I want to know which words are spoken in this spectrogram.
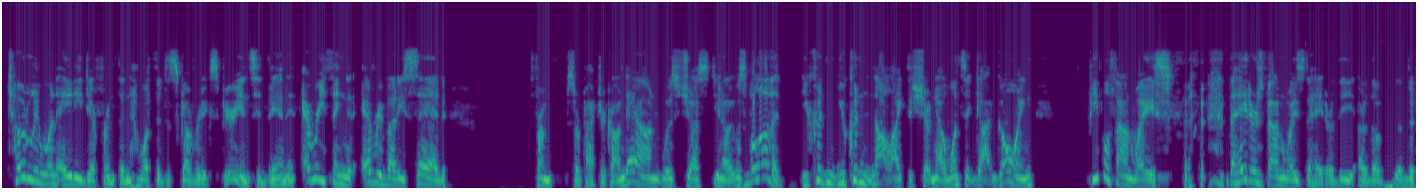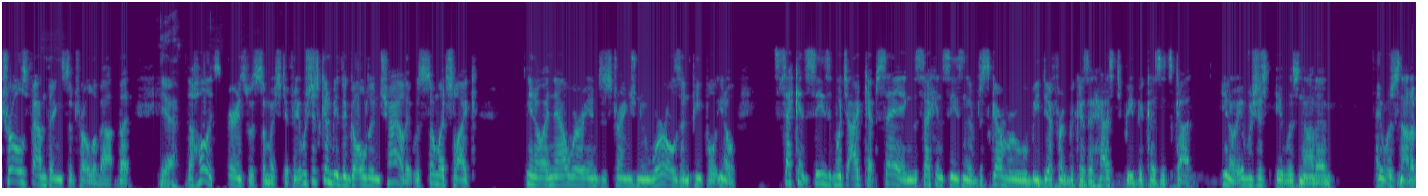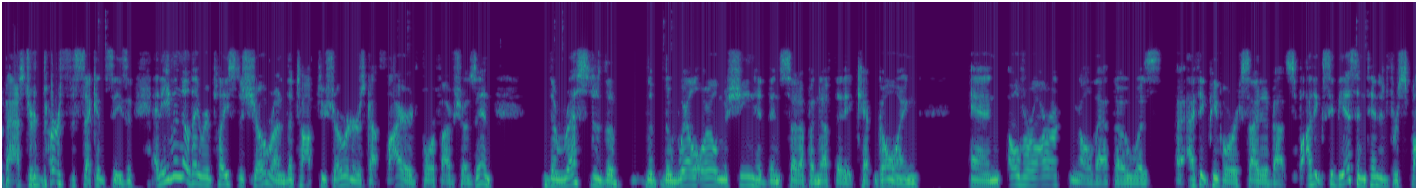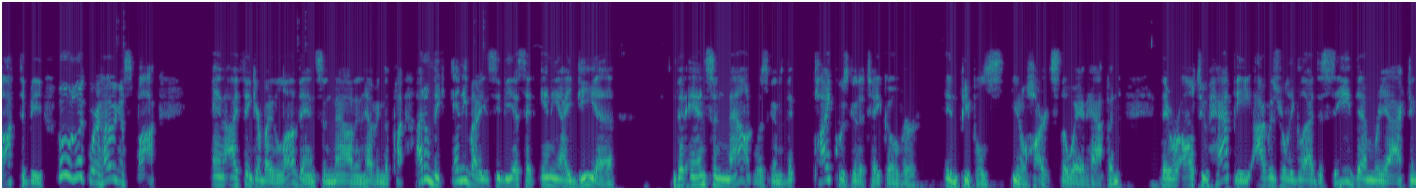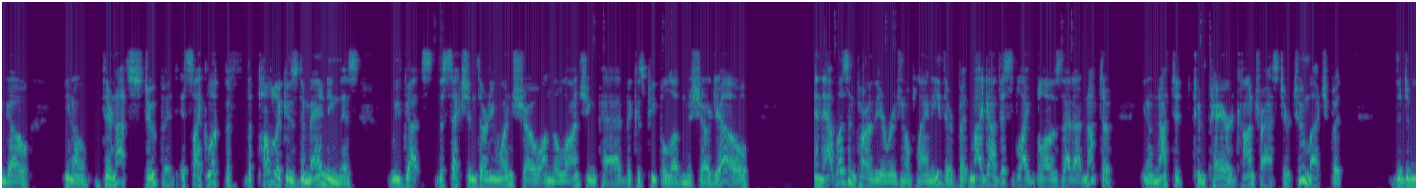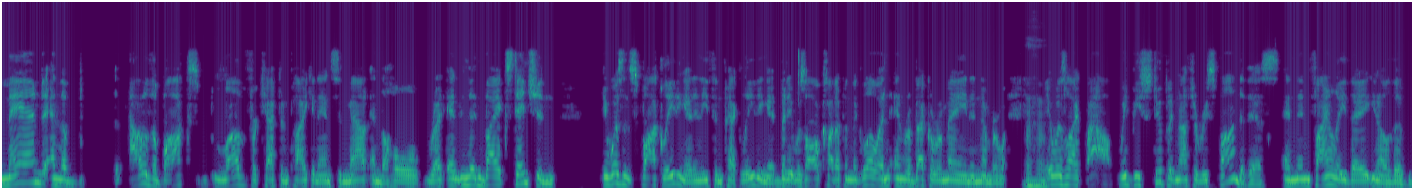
totally 180 different than what the Discovery experience had been, and everything that everybody said from Sir Patrick on down was just, you know, it was beloved. You couldn't, you couldn't not like the show. Now, once it got going, people found ways. the haters found ways to hate, or the or the the trolls found things to troll about. But yeah, the whole experience was so much different. It was just going to be the golden child. It was so much like, you know, and now we're into Strange New Worlds, and people, you know. Second season, which I kept saying, the second season of Discovery will be different because it has to be because it's got, you know, it was just, it was not a, it was not a bastard birth the second season. And even though they replaced the showrunner, the top two showrunners got fired four or five shows in, the rest of the, the, the well-oiled machine had been set up enough that it kept going. And overarching all that though was, I think people were excited about Spock. I think CBS intended for Spock to be, oh look, we're having a Spock. And I think everybody loved Anson Mount and having the. I don't think anybody at CBS had any idea that Anson Mount was going to, that Pike was going to take over in people's you know hearts the way it happened. They were all too happy. I was really glad to see them react and go, you know, they're not stupid. It's like, look, the, the public is demanding this. We've got the Section 31 show on the launching pad because people love Michelle Yeoh. And that wasn't part of the original plan either. But my God, this like blows that out. Not to, you know, not to compare and contrast here too much, but the demand and the out of the box love for Captain Pike and Anson Mount and the whole, and then by extension, it wasn't Spock leading it and Ethan Peck leading it, but it was all caught up in the glow and, and Rebecca Romijn in number one. Mm-hmm. It was like, wow, we'd be stupid not to respond to this. And then finally they, you know, the,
